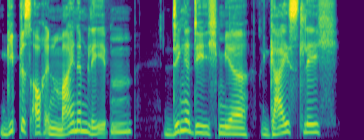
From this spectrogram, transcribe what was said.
gibt es auch in meinem Leben Dinge, die ich mir geistlich,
